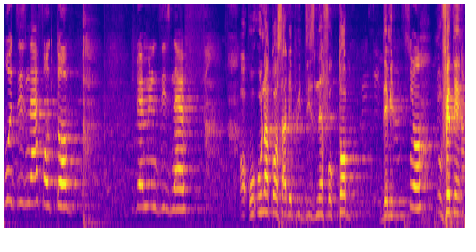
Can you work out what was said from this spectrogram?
Pour 19 octobre 2019, Oh, ou- on a encore ça depuis 19 octobre 2000. sion Nous 21 ans.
